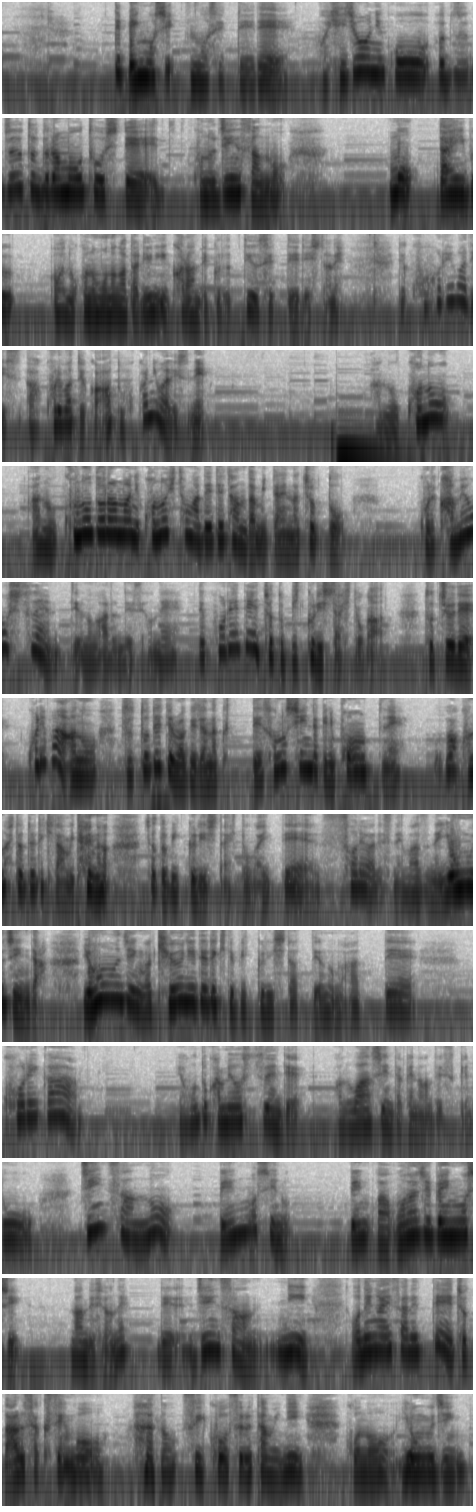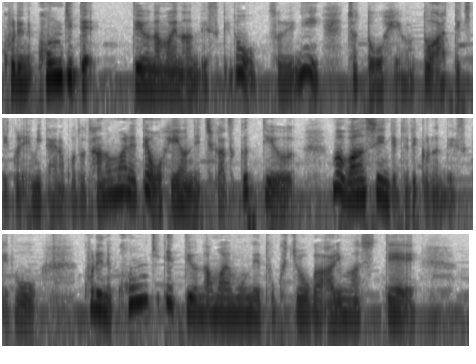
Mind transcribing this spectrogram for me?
で、弁護士の設定で、ま、非常にこうず、ずっとドラマを通して、このジンさんの、もうだいぶ、あの、この物語に絡んでくるっていう設定でしたね。で、これはです、あ、これはというか、あと他にはですね、あの、この、あの、このドラマにこの人が出てたんだみたいな、ちょっと、これカメオ出演っていうのがあるんですよね。で、これでちょっとびっくりした人が途中で、これはあの、ずっと出てるわけじゃなくて、そのシーンだけにポンってね、うわ、この人出てきたみたいな、ちょっとびっくりした人がいて、それはですね、まずね、ヨンウジンだ。ヨンウジンが急に出てきてびっくりしたっていうのがあって、これが、いや、ほんとカメオ出演であのワンシーンだけなんですけどジンさんの弁護士の弁あ同じ弁護士なんですよね。でジンさんにお願いされてちょっとある作戦を あの遂行するためにこのヨンウジンこれねコンギテっていう名前なんですけどそれにちょっとオヘヨンと会ってきてくれみたいなことを頼まれてオヘヨンに近づくっていうまあワンシーンで出てくるんですけどこれねコンギテっていう名前もね特徴がありまして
